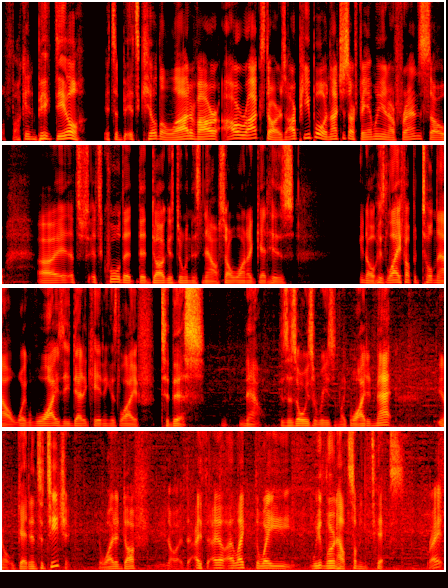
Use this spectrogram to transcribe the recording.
a fucking big deal. It's a it's killed a lot of our our rock stars, our people, and not just our family and our friends. So uh, it's it's cool that that Doug is doing this now. So I want to get his, you know, his life up until now. Like, why is he dedicating his life to this now? Because there's always a reason. Like, why did Matt, you know, get into teaching? Why did Duff? You know, I I, I like the way we learn how something ticks, right?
